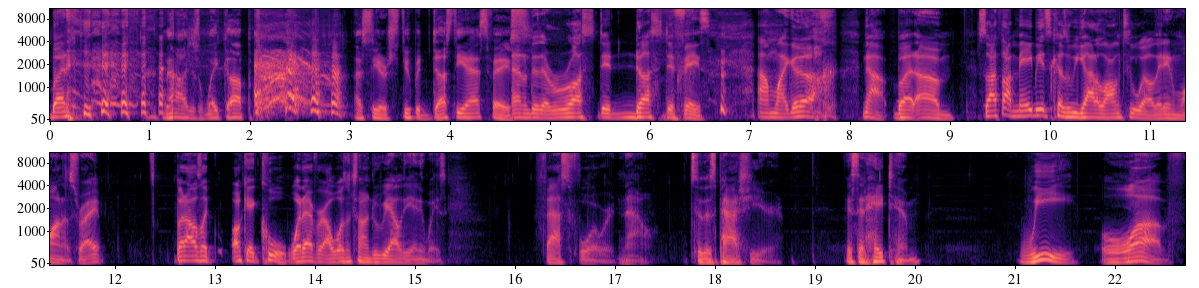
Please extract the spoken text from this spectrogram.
But now I just wake up. I see her stupid dusty ass face. and the rusted, dusty face. I'm like, ugh. Nah, but um, so I thought maybe it's because we got along too well. They didn't want us, right? But I was like, okay, cool, whatever. I wasn't trying to do reality anyways. Fast forward now to this past year. They said, hey, Tim, we love,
